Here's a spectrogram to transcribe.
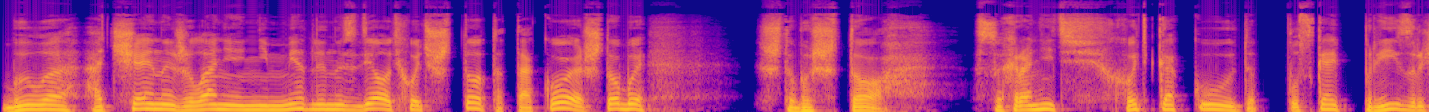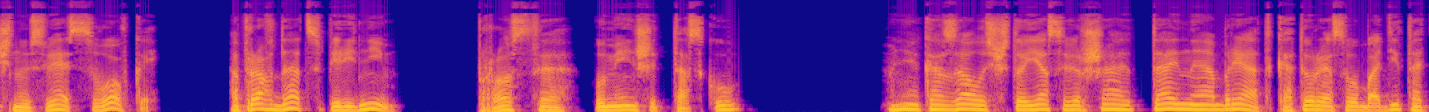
Было отчаянное желание немедленно сделать хоть что-то такое, чтобы... Чтобы что? Сохранить хоть какую-то, пускай призрачную связь с Вовкой оправдаться перед ним, просто уменьшить тоску. Мне казалось, что я совершаю тайный обряд, который освободит от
